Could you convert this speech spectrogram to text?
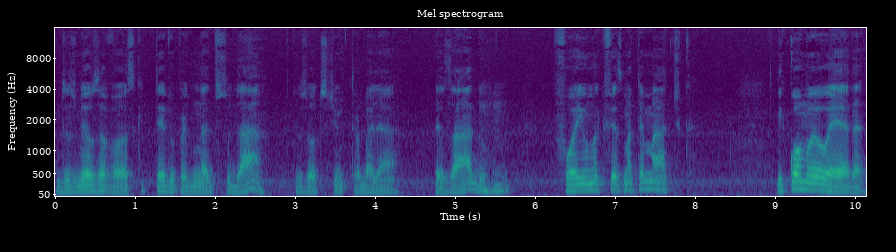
dos meus avós que teve a oportunidade de estudar, que os outros tinham que trabalhar pesado, uhum. foi uma que fez matemática. E como eu era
